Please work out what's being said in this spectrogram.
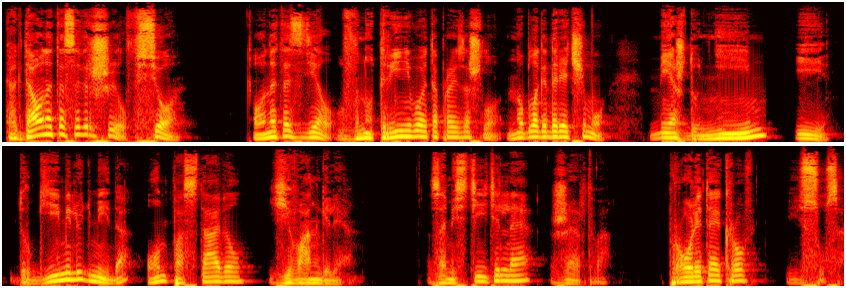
когда он это совершил, все, он это сделал, внутри него это произошло. Но благодаря чему? Между ним и другими людьми, да, он поставил Евангелие. Заместительная жертва. Пролитая кровь Иисуса.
